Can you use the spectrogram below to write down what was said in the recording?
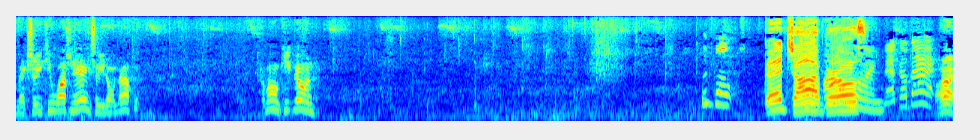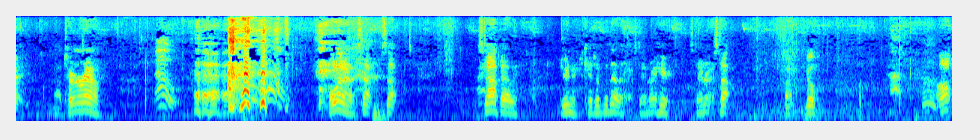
Make sure you keep watching your egg so you don't drop it. Come on, keep going. Good boat. Good job, girls. Now go back. All right, now turn around. No. Hold on, stop, stop. Stop, Ellie. Junior, catch up with Ellie. Stand right here. Stand right, stop. All right, go. Oh,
